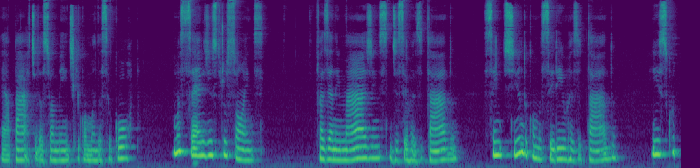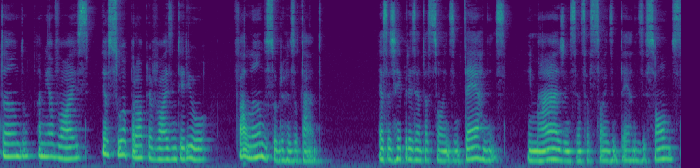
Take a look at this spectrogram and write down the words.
é a parte da sua mente que comanda seu corpo, uma série de instruções fazendo imagens de seu resultado, sentindo como seria o resultado e escutando a minha voz e a sua própria voz interior falando sobre o resultado. Essas representações internas, imagens, sensações internas e sons,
